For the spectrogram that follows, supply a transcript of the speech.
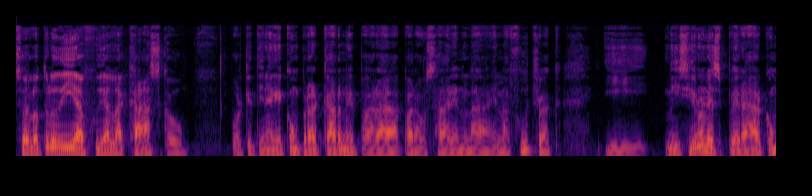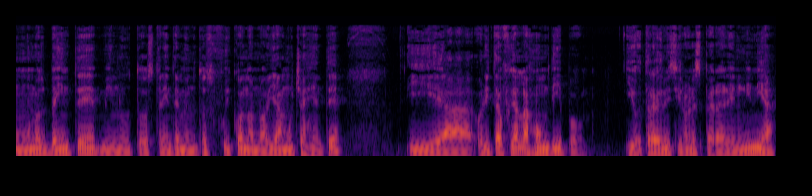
So, el otro día fui a la Costco porque tenía que comprar carne para, usar en la, en la food truck. Y me hicieron esperar como unos 20 minutos, 30 minutos. Fui cuando no había mucha gente. Y ah, ahorita fui a la Home Depot y otra vez me hicieron esperar en línea.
